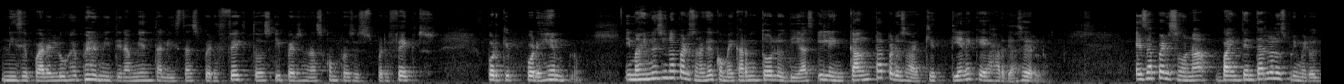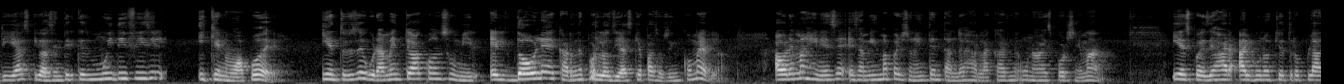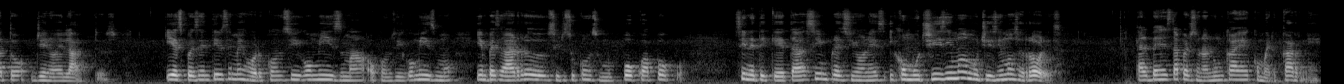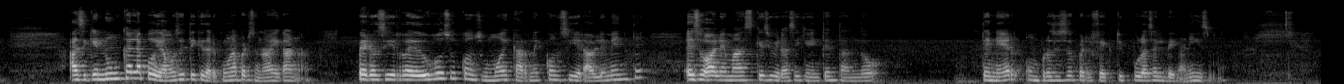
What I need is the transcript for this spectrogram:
Ni se puede dar el lujo de permitir ambientalistas perfectos y personas con procesos perfectos. Porque, por ejemplo, imagínense una persona que come carne todos los días y le encanta, pero sabe que tiene que dejar de hacerlo. Esa persona va a intentarlo los primeros días y va a sentir que es muy difícil y que no va a poder. Y entonces seguramente va a consumir el doble de carne por los días que pasó sin comerla. Ahora imagínense esa misma persona intentando dejar la carne una vez por semana y después dejar alguno que otro plato lleno de lácteos y después sentirse mejor consigo misma o consigo mismo y empezar a reducir su consumo poco a poco, sin etiquetas, sin presiones y con muchísimos, muchísimos errores. Tal vez esta persona nunca deje de comer carne, así que nunca la podíamos etiquetar como una persona vegana, pero si redujo su consumo de carne considerablemente, eso vale más que si hubiera seguido intentando tener un proceso perfecto y puro hacia el veganismo.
